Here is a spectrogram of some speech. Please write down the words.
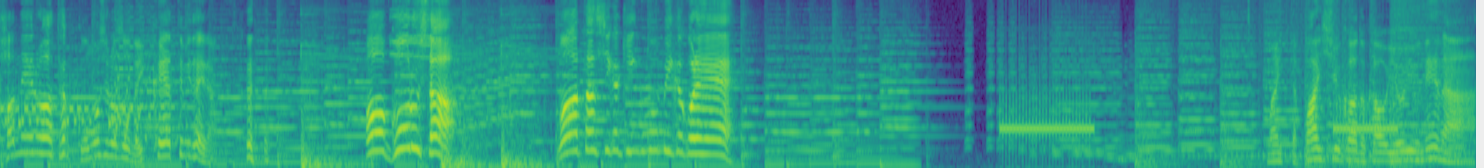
パネルアタック面白そうだ。一回やってみたいな。あゴールした。私がキングボンビーかこれ。参った。買収カード買う余裕ねえな。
